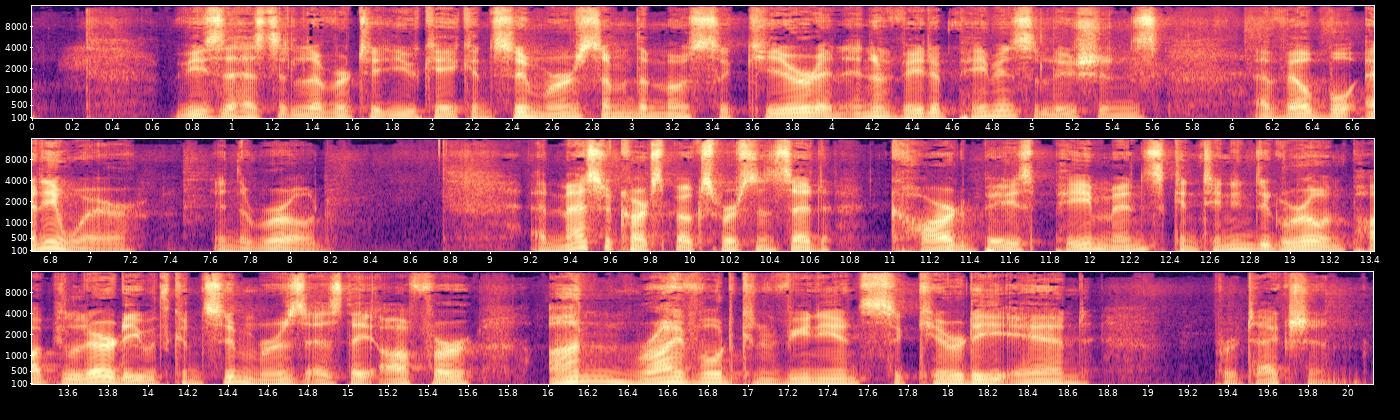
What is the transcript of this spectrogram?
Visa has delivered to UK consumers some of the most secure and innovative payment solutions available anywhere in the world. A MasterCard spokesperson said card based payments continue to grow in popularity with consumers as they offer unrivaled convenience, security, and protection.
